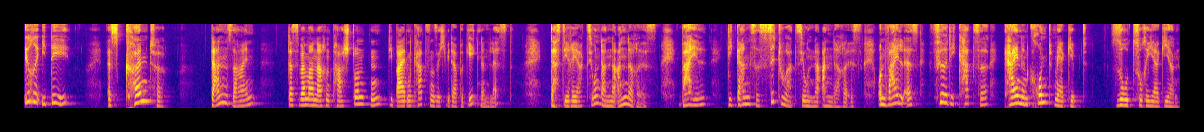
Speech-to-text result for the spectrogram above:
irre Idee. Es könnte dann sein, dass wenn man nach ein paar Stunden die beiden Katzen sich wieder begegnen lässt, dass die Reaktion dann eine andere ist, weil die ganze Situation eine andere ist und weil es für die Katze keinen Grund mehr gibt, so zu reagieren.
